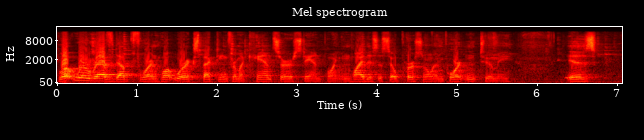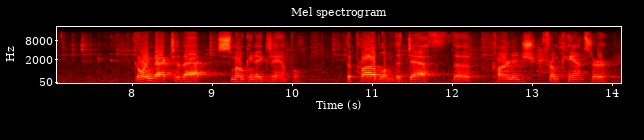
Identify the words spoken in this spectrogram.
What we're revved up for and what we're expecting from a cancer standpoint and why this is so personal and important to me is going back to that smoking example. The problem, the death, the carnage from cancer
